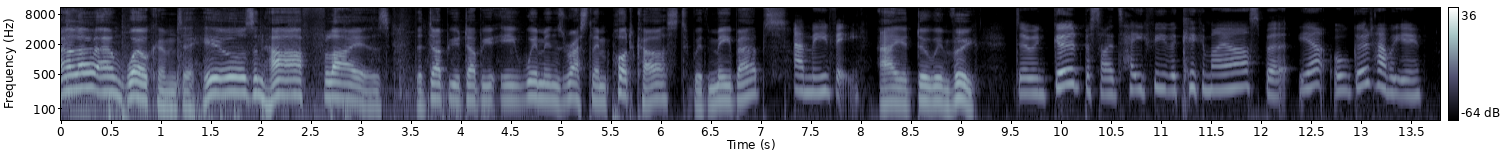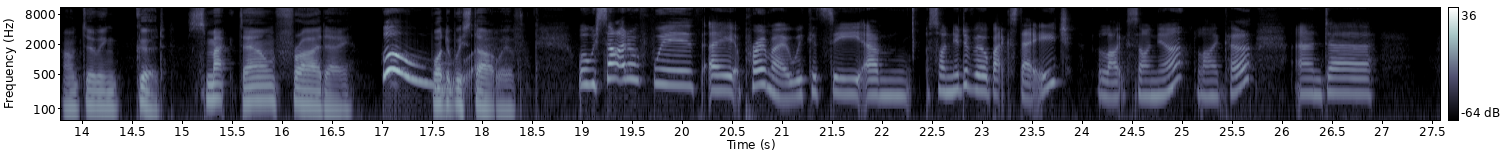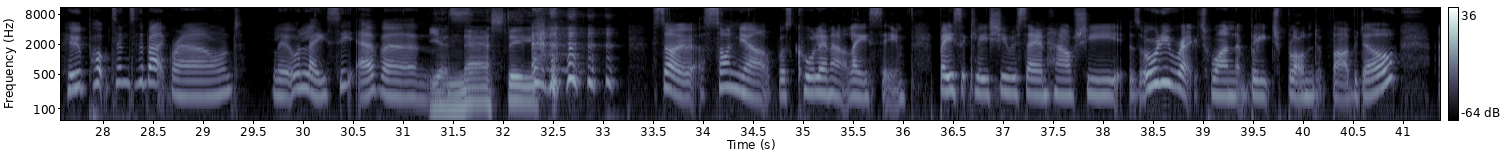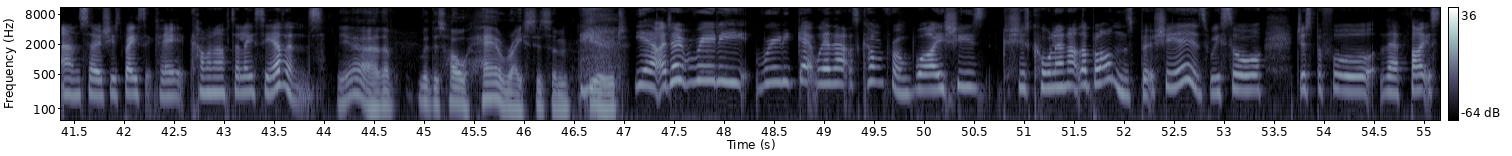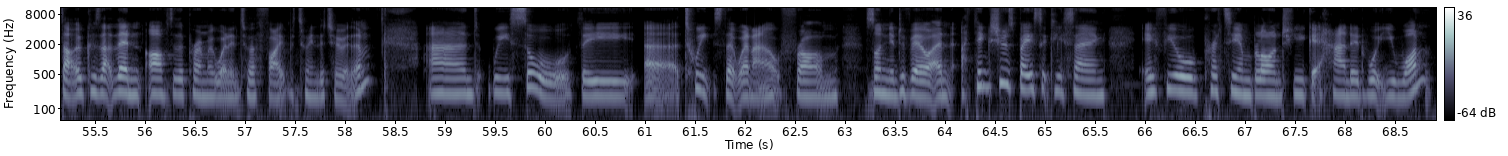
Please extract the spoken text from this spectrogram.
Hello and welcome to Heels and High Flyers, the WWE Women's Wrestling podcast with me, Babs. And me, V. How you doing, V? Doing good, besides hay fever kicking my ass, but yeah, all good. How about you? I'm doing good. SmackDown Friday. Woo! What did we start with? Well, we started off with a promo. We could see um, Sonya Deville backstage, like Sonya, like her, and uh, who popped into the background? Little Lacey Evans. You nasty. So Sonya was calling out Lacey. Basically, she was saying how she has already wrecked one bleach blonde Barbie doll, and so she's basically coming after Lacey Evans. yeah, the, with this whole hair racism feud. Yeah, I don't really, really get where that's come from. Why she's she's calling out the blondes, but she is. We saw just before their fight started because that then after the promo went into a fight between the two of them, and we saw the uh, tweets that went out from Sonya Deville, and I think she was basically saying if you're pretty and blonde, you get handed what you want.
